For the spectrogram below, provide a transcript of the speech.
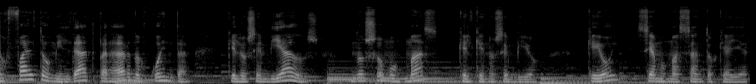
Nos falta humildad para darnos cuenta que los enviados no somos más que el que nos envió. Que hoy seamos más santos que ayer.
